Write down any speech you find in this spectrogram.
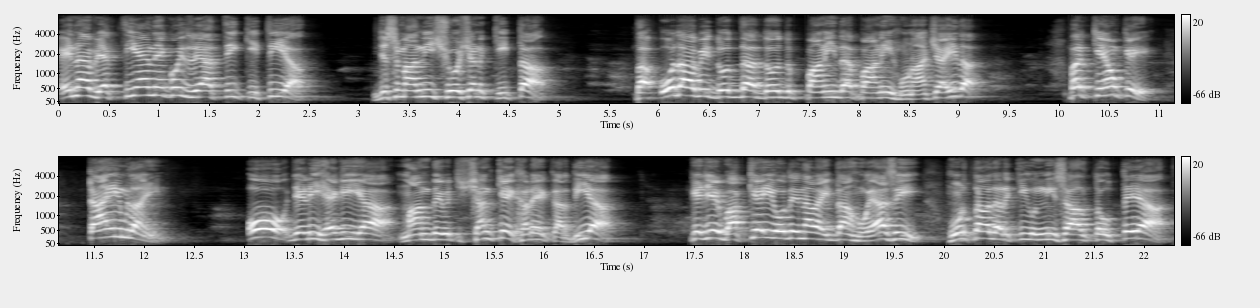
ਇਹਨਾਂ ਵਿਅਕਤੀਆਂ ਨੇ ਕੋਈ ਜ਼ਿਆਦਤੀ ਕੀਤੀ ਆ, ਜਿਸਮਾਨੀ ਸ਼ੋਸ਼ਣ ਕੀਤਾ, ਤਾਂ ਉਹਦਾ ਵੀ ਦੁੱਧ ਦਾ ਦੁੱਧ, ਪਾਣੀ ਦਾ ਪਾਣੀ ਹੋਣਾ ਚਾਹੀਦਾ। ਪਰ ਕਿਉਂਕਿ ਟਾਈਮ ਲਾਈਨ ਉਹ ਜਿਹੜੀ ਹੈਗੀ ਆ, ਮਨ ਦੇ ਵਿੱਚ ਸ਼ੰਕੇ ਖੜੇ ਕਰਦੀ ਆ ਕਿ ਜੇ ਵਾਕਿਆ ਹੀ ਉਹਦੇ ਨਾਲ ਇਦਾਂ ਹੋਇਆ ਸੀ, ਹੁਣ ਤਾਂ ਲੜਕੀ 19 ਸਾਲ ਤੋਂ ਉੱਤੇ ਆ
